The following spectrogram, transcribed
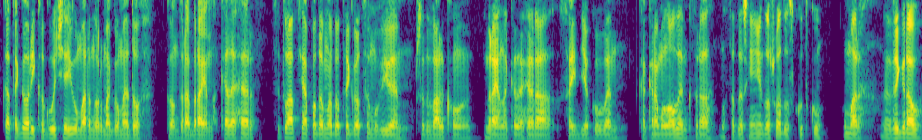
W kategorii koguciej umarł Nurmagomedow kontra Brian Kelleher. Sytuacja podobna do tego, co mówiłem przed walką Briana Kellehera z Saidiokowem Kakramonowem, która ostatecznie nie doszła do skutku. Umar wygrał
